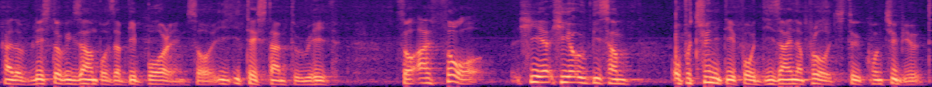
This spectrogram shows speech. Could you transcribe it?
kind of list of examples are a bit boring, so it, it takes time to read. So I thought here, here would be some opportunity for design approach to contribute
